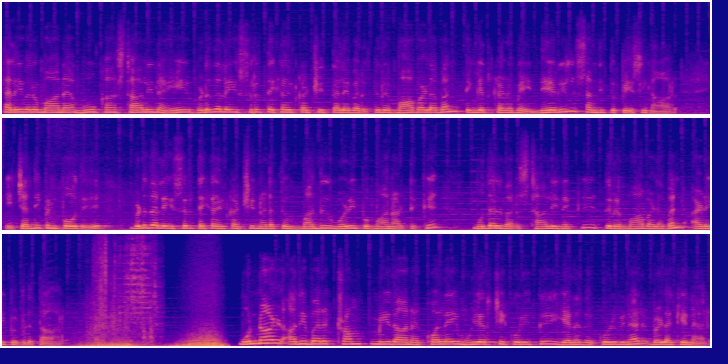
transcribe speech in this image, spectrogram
தலைவருமான மு க ஸ்டாலினை விடுதலை சிறுத்தைகள் கட்சி தலைவர் திரு மாவளவன் திங்கட்கிழமை நேரில் சந்தித்து பேசினார். இச்சந்திப்பின் போது விடுதலை சிறுத்தைகள் கட்சி நடத்தும் மது ஒழிப்பு மாநாட்டுக்கு முதல்வர் ஸ்டாலினுக்கு திரு மாவளவன் அழைப்பு விடுத்தார். முன்னாள் அதிபர் ட்ரம்ப் மீதான கொலை முயற்சி குறித்து எனது குழுவினர் விளக்கினர்.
